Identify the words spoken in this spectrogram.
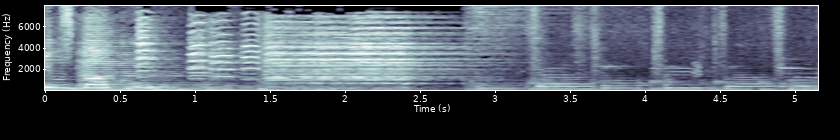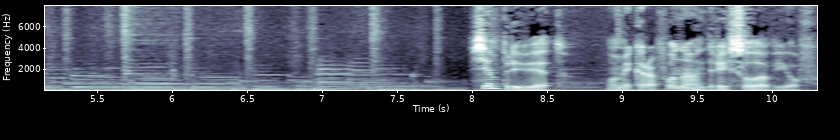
Вид сбоку Всем привет! У микрофона Андрей Соловьев.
